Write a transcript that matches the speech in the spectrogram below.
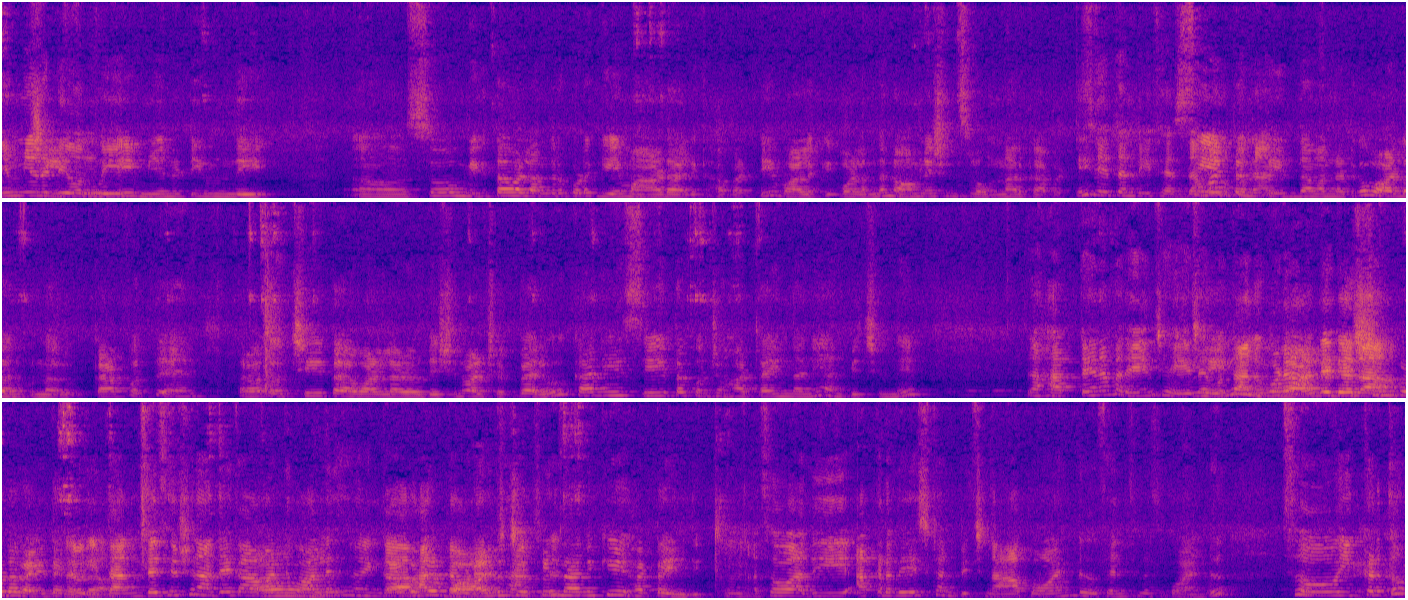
Immunity ఉంది. ఇమ్యూనిటీ ఉంది. సో మిగతా వాళ్ళందరూ కూడా గేమ్ ఆడాలి కాబట్టి వాళ్ళకి వాళ్ళందరూ నామినేషన్స్లో ఉన్నారు కాబట్టి ఇద్దాం అన్నట్టుగా వాళ్ళు అనుకున్నారు. కాకపోతే తర్వాత వచ్చి వాళ్ళ డెసిషన్ వాళ్ళు చెప్పారు. కానీ సీత కొంచెం హర్ట్ అయిందని అనిపించింది. హర్ట్ అయినా మరి ఏం చేయలేము. తను కూడా అదే decision కూడా కదా. తన డెసిషన్ అదే కాబట్టి వాళ్ళే ఇంకా వాళ్ళు చెప్పిన దానికి హర్ట్ అయింది. సో అది అక్కడ వేస్ట్ అనిపించింది ఆ పాయింట్ సెన్స్లెస్ పాయింట్ సో ఇక్కడతో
